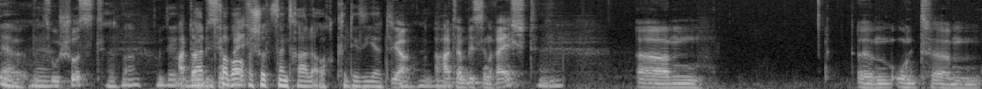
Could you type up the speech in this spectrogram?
äh, ja, bezuschusst. Ja. Das war, die, hat, hat die Verbraucherschutzzentrale auch kritisiert. Ja, hat er ein bisschen recht. Ja. Ähm, ähm, und ähm,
